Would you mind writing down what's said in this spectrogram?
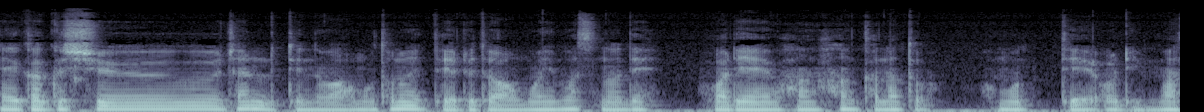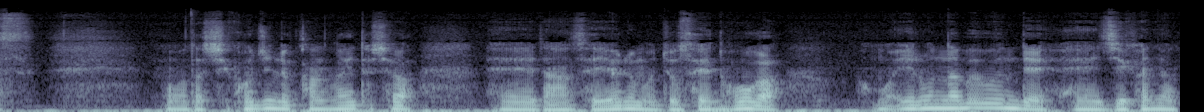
え学習ジャンルっていうのは求めているとは思いますので割合は半々かなと思っております。私個人の考えとしては、え男性よりも女性の方がもういろんな部分で、え時間には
